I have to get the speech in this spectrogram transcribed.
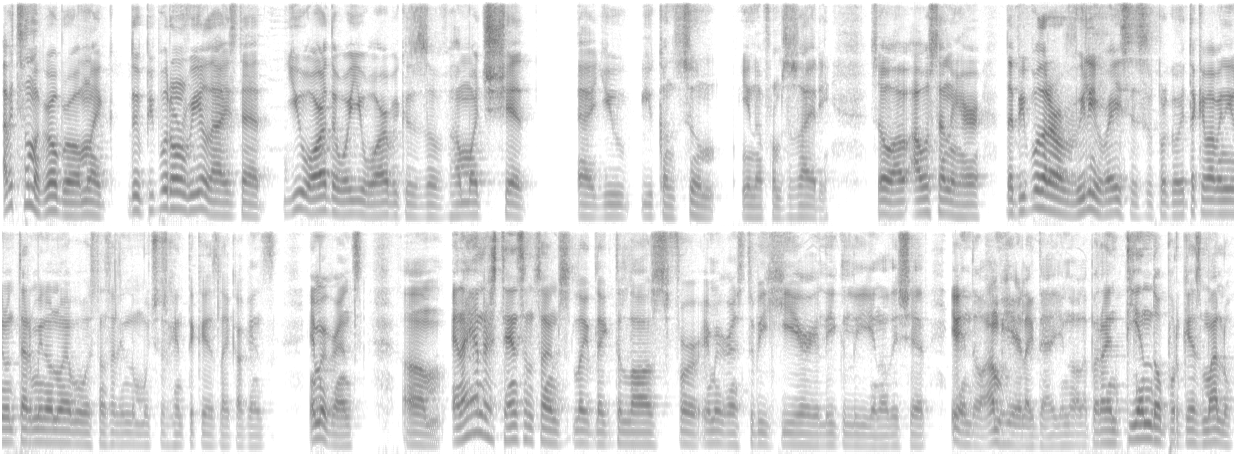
I be telling my girl, bro, I'm like, dude, people don't realize that you are the way you are because of how much shit uh, you you consume, you know, from society. So I, I was telling her the people that are really racist, porque ahorita que va a venir un término nuevo, están saliendo mucha gente que es like against immigrants. Um, and I understand sometimes like like the laws for immigrants to be here illegally and all this shit, even though I'm here like that, you know. Pero entiendo por qué es malo.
